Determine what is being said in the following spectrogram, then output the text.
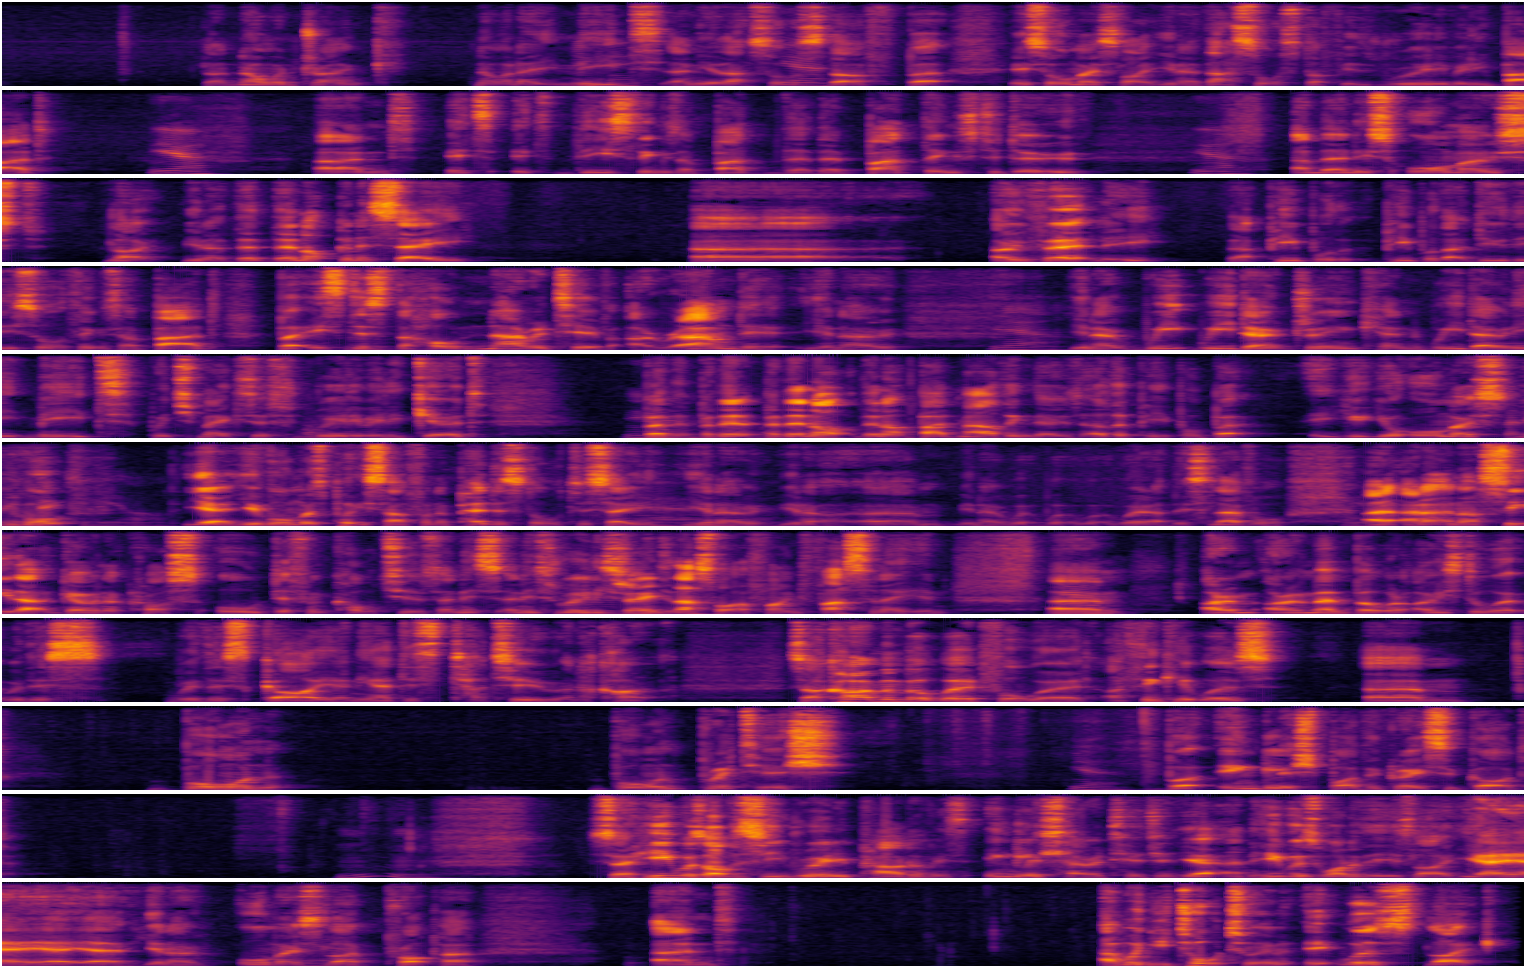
like no one drank, no one ate meat, any of that sort of stuff. But it's almost like you know that sort of stuff is really really bad, yeah. and it's it's these things are bad. They're, they're bad things to do, Yeah. and then it's almost like you know they're, they're not going to say uh, overtly that people people that do these sort of things are bad, but it's just the whole narrative around it. You know, Yeah. you know we we don't drink and we don't eat meat, which makes us really really good. But but they're, but they're not they're not bad mouthing those other people, but you, you're almost But you've all yeah, you've almost put yourself on a pedestal to say, Yeah, you know, you know, um, you know, we're, we're, at this level, and, and and I see that going across all different cultures, and it's and it's really strange. That's what I find fascinating. Um, I rem- I remember when I used to work with this with this guy, and he had this tattoo, and I can't, so I can't remember word for word. I think it was um, born born British, Yeah. but English by the grace of God. So he was obviously really proud of his English heritage, and yet, and he was one of these like, yeah, yeah, yeah, yeah, you know, almost Yeah. like proper. And and when you talk to him, it was like,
